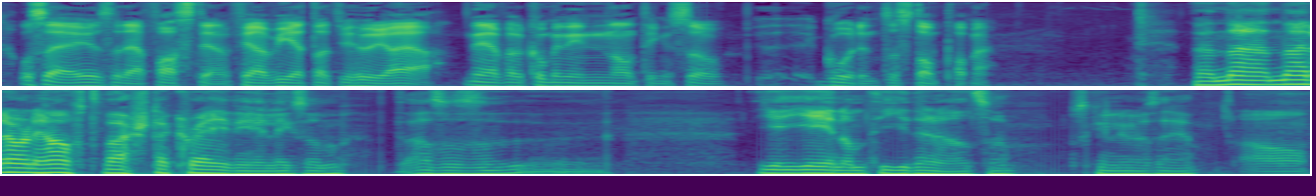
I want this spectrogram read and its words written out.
Och så är jag ju sådär fast igen, för jag vet att hur jag är. När jag väl kommer in i någonting så går det inte att stoppa mig. När, när, har ni haft värsta cravingen liksom? Alltså så, genom tiderna alltså, skulle jag säga. Ja,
